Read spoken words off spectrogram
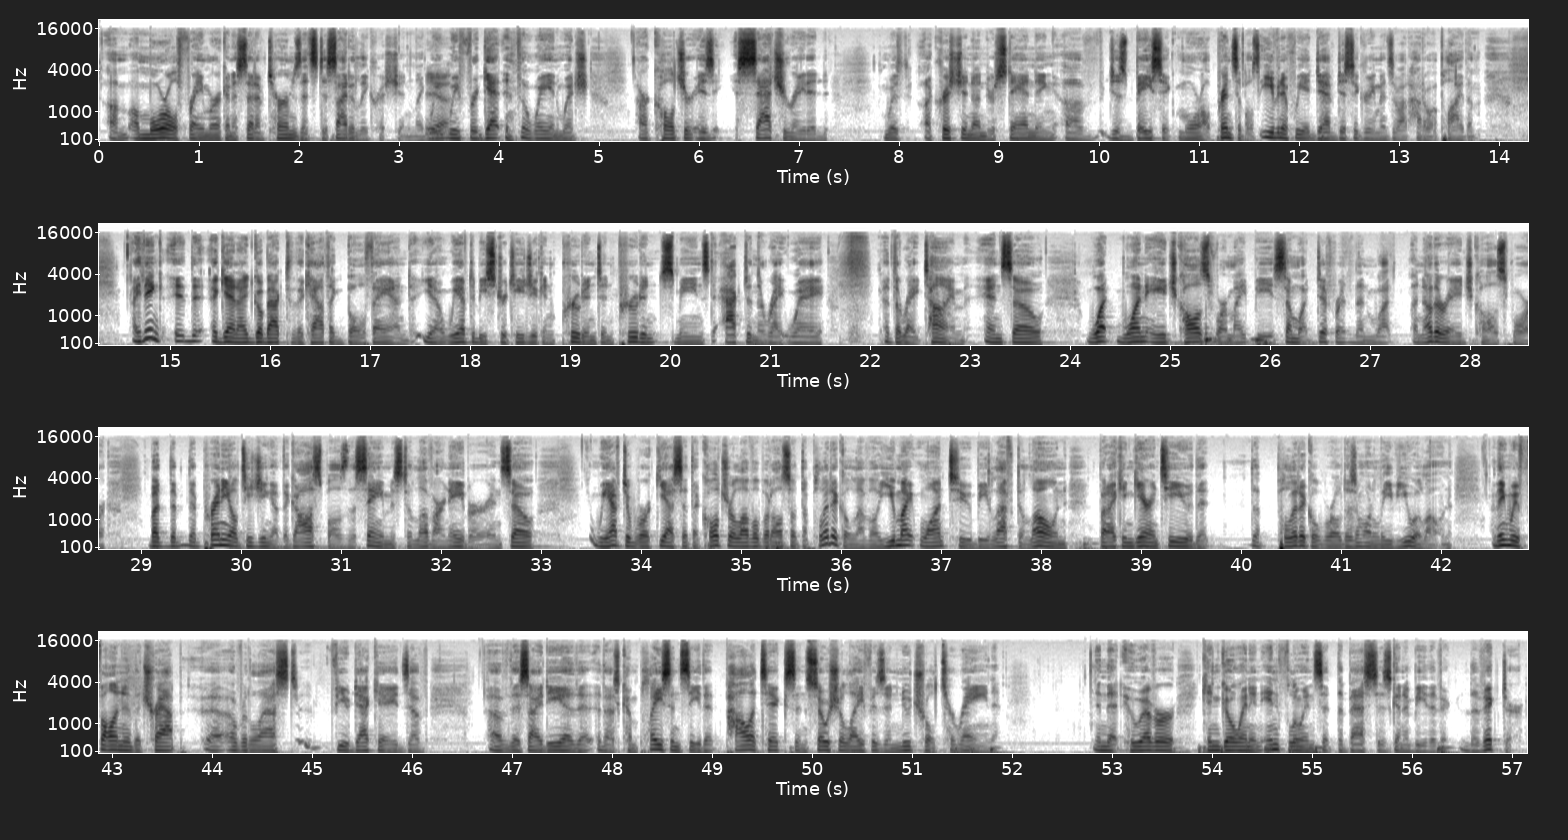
um, a moral framework and a set of terms that's decidedly Christian. Like yeah. we, we forget the way in which our culture is saturated with a Christian understanding of just basic moral principles, even if we had to have disagreements about how to apply them. I think eh, again, I'd go back to the Catholic both and. You know, we have to be strategic and prudent, and prudence means to act in the right way at the right time. And so, what one age calls for might be somewhat different than what another age calls for. But the, the perennial teaching of the gospel is the same: is to love our neighbor. And so, we have to work, yes, at the cultural level, but also at the political level. You might want to be left alone, but I can guarantee you that the political world doesn't want to leave you alone. I think we've fallen into the trap uh, over the last few decades of of this idea that this complacency that politics and social life is a neutral terrain, and that whoever can go in and influence it the best is going to be the the victor.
